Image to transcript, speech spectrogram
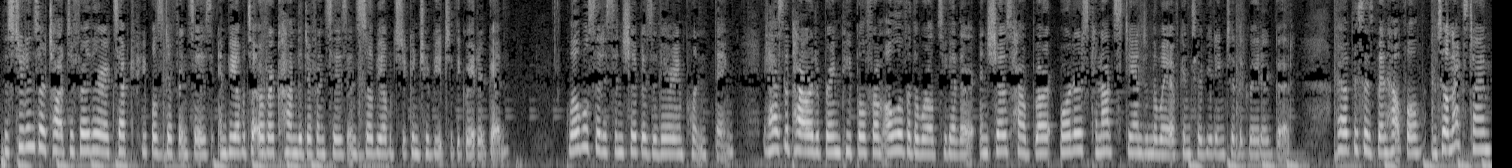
the students are taught to further accept people's differences and be able to overcome the differences and still be able to contribute to the greater good. Global citizenship is a very important thing. It has the power to bring people from all over the world together and shows how borders cannot stand in the way of contributing to the greater good. I hope this has been helpful. Until next time.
